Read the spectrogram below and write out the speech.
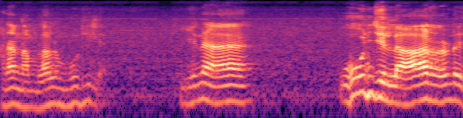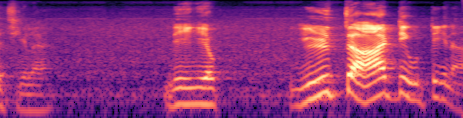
ஆனால் நம்மளால் முடியல. ஏன்னா ஊஞ்சில் ஆடுறோன்னு வச்சுக்கல நீங்கள் இழுத்து ஆட்டி விட்டிங்கன்னா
